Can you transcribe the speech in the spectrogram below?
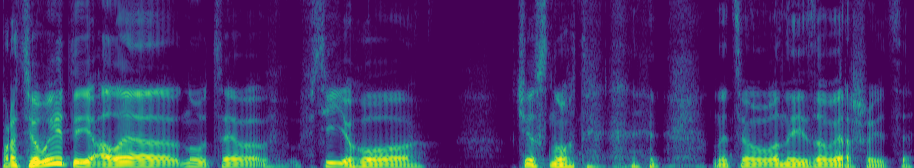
працьовитий, але ну, це всі його чесноти. На цьому вони і завершуються.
